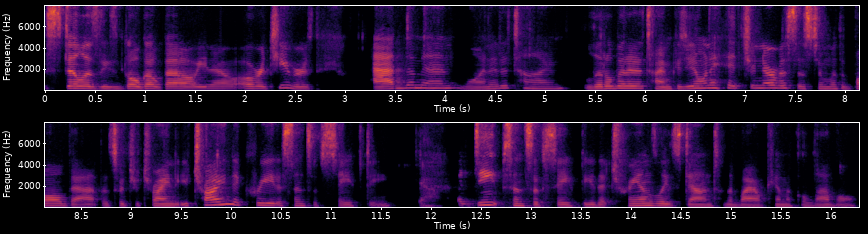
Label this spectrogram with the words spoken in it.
still is these go go go, you know, overachievers add them in one at a time, little bit at a time, because you don't want to hit your nervous system with a ball bat. That's what you're trying to, you're trying to create a sense of safety, yeah. a deep sense of safety that translates down to the biochemical level.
